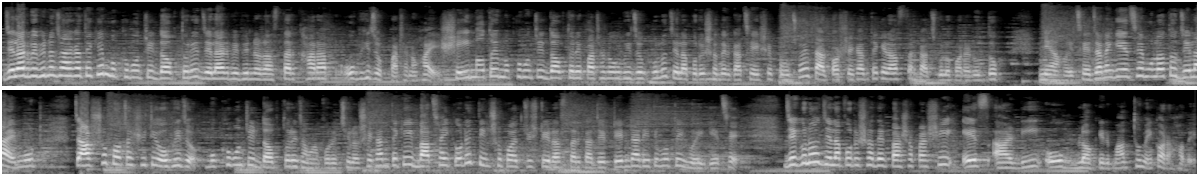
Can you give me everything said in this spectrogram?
জেলার বিভিন্ন জায়গা থেকে মুখ্যমন্ত্রীর দপ্তরে জেলার বিভিন্ন রাস্তার খারাপ অভিযোগ পাঠানো হয়। সেই মতোই মুখ্যমন্ত্রীর দপ্তরে পাঠানো অভিযোগগুলো জেলা পরিষদের কাছে এসে পৌঁছয়। তারপর সেখান থেকে রাস্তার কাজগুলো করার উদ্যোগ নেওয়া হয়েছে। জানা গিয়েছে, মূলত জেলায় মোট চারশো পঁচাশিটি অভিযোগ মুখ্যমন্ত্রীর দপ্তরে জমা পড়েছিল। সেখান থেকেই বাছাই করে তিনশো পঁয়ত্রিশটি রাস্তার কাজের টেন্ডার ইতিমধ্যেই হয়ে গিয়েছে। যেগুলো জেলা পরিষদের পাশাপাশি এসআরডি ও ব্লকের মাধ্যমে করা হবে।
